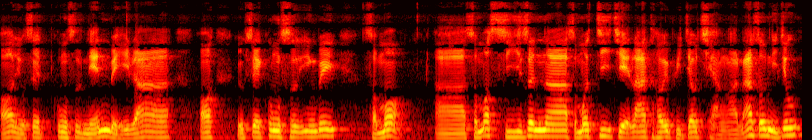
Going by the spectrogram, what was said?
哦。有些公司年尾啦，哦，有些公司因为什么啊，什么 season 啊，什么季节啦，它会比较强啊。那时候你就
